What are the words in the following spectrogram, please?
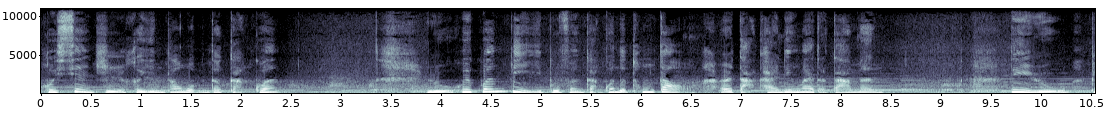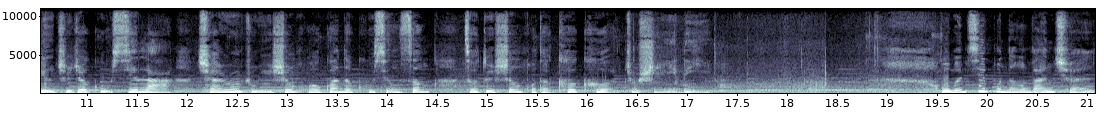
会限制和引导我们的感官，如会关闭一部分感官的通道，而打开另外的大门。例如，秉持着古希腊全儒主义生活观的苦行僧，则对生活的苛刻就是一例。我们既不能完全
